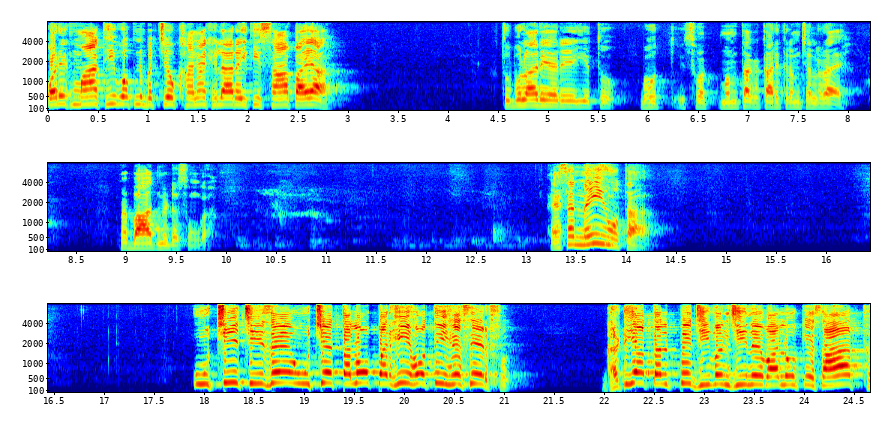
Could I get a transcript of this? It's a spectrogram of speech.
और एक माँ थी, वो अपने बच्चे को खाना खिला रही थी, सांप आया। तो बोला, अरे अरे, ये तो बहुत, इस वक्त ममता का कार्यक्रम चल रहा है, मैं बाद में डसूँगा। ऐसा नहीं होता। ऊँची चीज़ें ऊँचे तलों पर ही होती हैं सिर्फ़। घटिया तल पे जीवन जीने वालों के साथ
